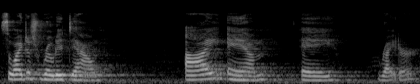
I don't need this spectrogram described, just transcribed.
so I just wrote it down. I am a writer.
